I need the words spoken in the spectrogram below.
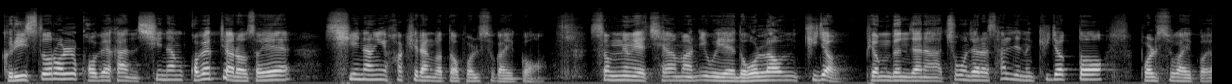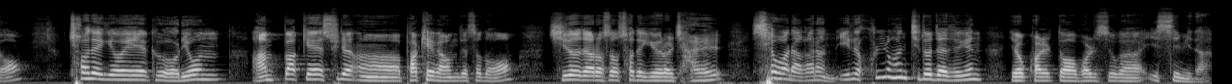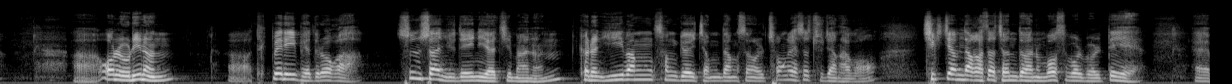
그리스도를 고백한 신앙 고백자로서의 신앙이 확실한 것도 볼 수가 있고 성령의 체험한 이후에 놀라운 기적, 병든 자나 죽은 자를 살리는 기적도 볼 수가 있고요. 초대교회의 그 어려운 안팎의 수련, 어, 박해 가운데서도 지도자로서 초대교회를 잘 세워나가는 이런 훌륭한 지도자적인 역할도 볼 수가 있습니다. 아, 오늘 우리는 어, 특별히 베드로가 순수한 유대인이었지만은 그런 이방 성교의 정당성을 총회에서 주장하고 직접 나가서 전도하는 모습을 볼 때에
